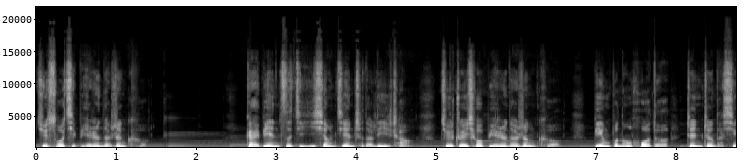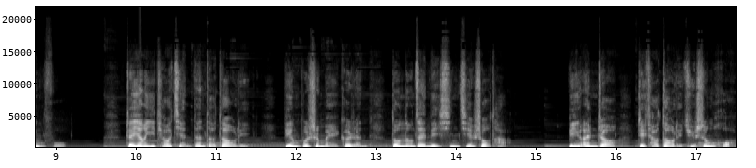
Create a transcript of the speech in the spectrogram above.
去索取别人的认可。改变自己一向坚持的立场，去追求别人的认可，并不能获得真正的幸福。这样一条简单的道理，并不是每个人都能在内心接受它，并按照这条道理去生活，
